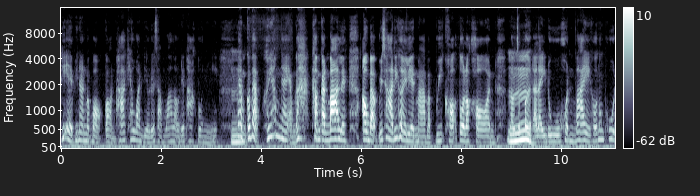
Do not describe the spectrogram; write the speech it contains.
พี่เอพี่นันมาบอกก่อนภาคแค่วันเดียวด้วยซ้ำว่าเราได้ภาคตัวนี้อืมแอมก็แบบเฮ้ยทำไงแอมก็ทำกันบ้านเลย เอาแบบวิชาที่เคยเรียนมาแบบวิเคราะห์ตัวละคร เราจะอืมเปิดอะไรดูคนใบ้เขาต้องพูด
